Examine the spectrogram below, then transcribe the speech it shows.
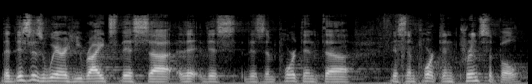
that this is where he writes this, uh, this, this important, uh, this important principle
